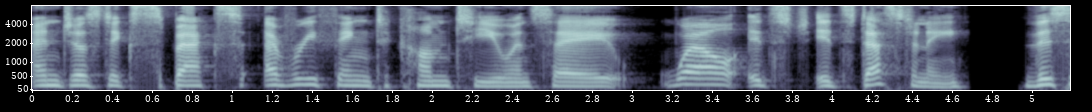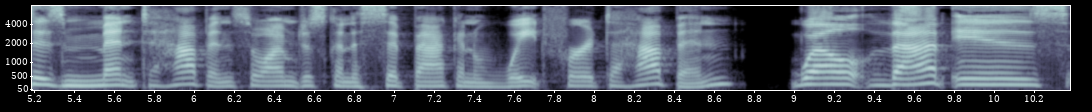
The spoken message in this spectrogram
and just expects everything to come to you and say, "Well, it's it's destiny. This is meant to happen, so I'm just going to sit back and wait for it to happen." Well, that is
